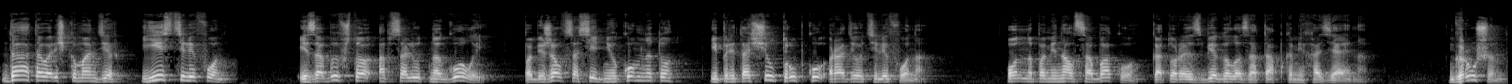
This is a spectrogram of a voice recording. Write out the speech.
«Да, товарищ командир, есть телефон». И забыв, что абсолютно голый, побежал в соседнюю комнату и притащил трубку радиотелефона. Он напоминал собаку, которая сбегала за тапками хозяина. Грушин,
